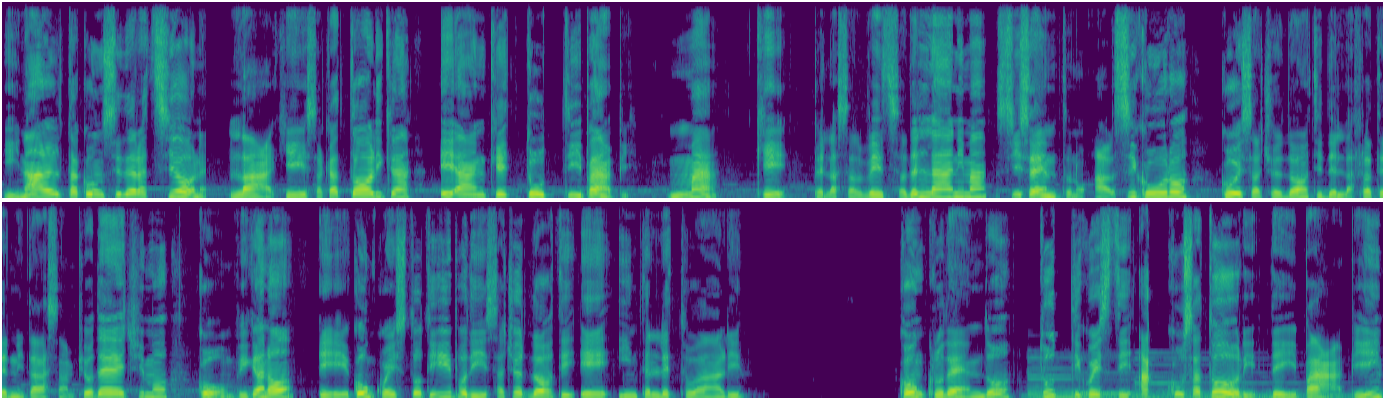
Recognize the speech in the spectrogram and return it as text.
in alta considerazione la Chiesa cattolica e anche tutti i papi, ma che per la salvezza dell'anima si sentono al sicuro coi sacerdoti della fraternità San Pio X, con Viganò e con questo tipo di sacerdoti e intellettuali. Concludendo, tutti questi accusatori dei papi,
